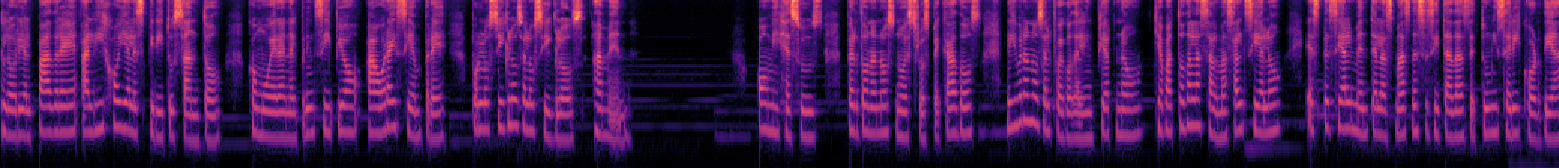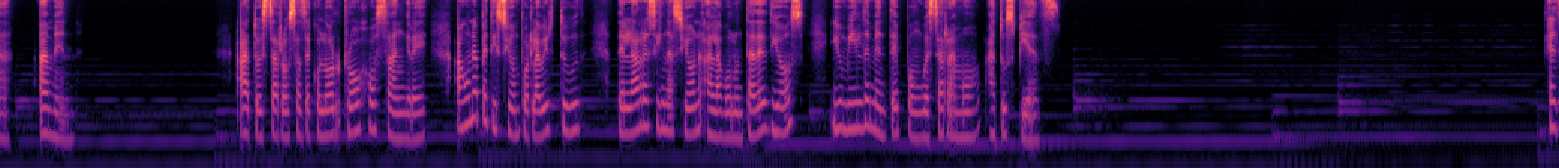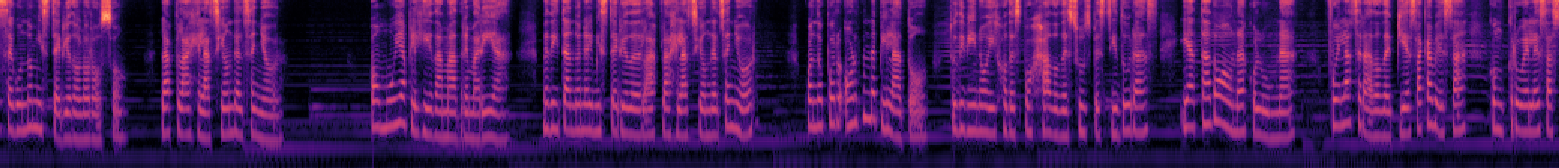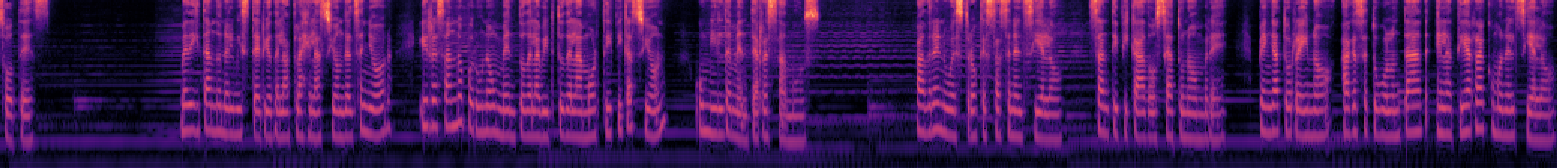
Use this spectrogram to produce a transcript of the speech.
Gloria al Padre, al Hijo y al Espíritu Santo, como era en el principio, ahora y siempre, por los siglos de los siglos. Amén. Oh mi Jesús, perdónanos nuestros pecados, líbranos del fuego del infierno, lleva todas las almas al cielo, especialmente las más necesitadas de tu misericordia. Amén. Ato estas rosas de color rojo sangre a una petición por la virtud, de la resignación a la voluntad de Dios y humildemente pongo este ramo a tus pies. El segundo misterio doloroso, la flagelación del Señor. Oh muy afligida Madre María, meditando en el misterio de la flagelación del Señor, cuando por orden de Pilato divino Hijo despojado de sus vestiduras y atado a una columna, fue lacerado de pies a cabeza con crueles azotes. Meditando en el misterio de la flagelación del Señor y rezando por un aumento de la virtud de la mortificación, humildemente rezamos. Padre nuestro que estás en el cielo, santificado sea tu nombre. Venga tu reino, hágase tu voluntad en la tierra como en el cielo.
